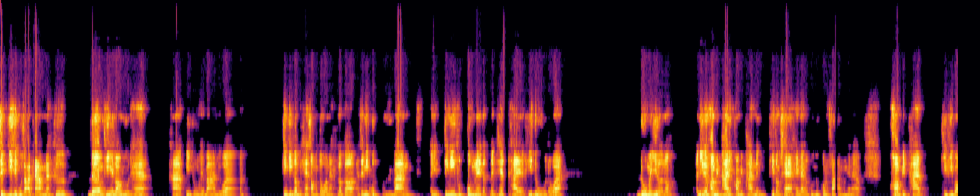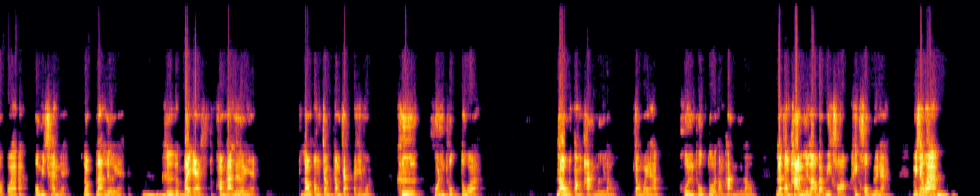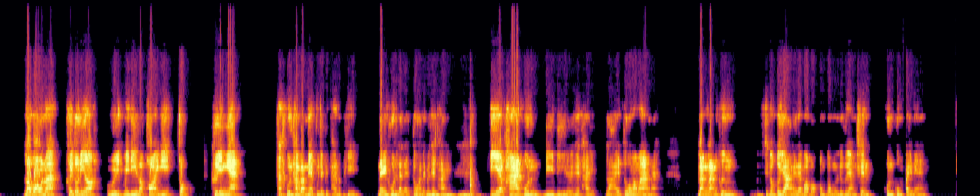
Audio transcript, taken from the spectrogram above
สิบยี่สิบอุตสาหกรรมนะคือ เดิมทีเราอยู่แค่ค้าปีกโรงพยาบาลหรือว่า จริง ๆ ก็มีแค่สองตัวนะแล้วก็อาจจะมีกลุ่มอื่นบ้างไอ้จริงๆทุกกลุ่มในในประเทศไทยอะพี่ดูแต่ว่า ดูไม่เยอะเนาะ อันนี้เป็นความผิดพลาดอีกความผิดพลาดหนึ่งที่ต้องแชร์ให้นักลงทุนทุกคนฟังเหมือนกันนะครับ ความผิดพลาดที่พี่บอกว่า omission ไงเราละเลยไงคือ bias ความละเลยเนี่ย เราต้องจำกำจัดไปให้หมด คือหุ้นทุกตัว เราต้องผ่านมือเราจำไว้นะครับ หุ้นทุกตัวต้องผ่านมือเรา แล้วต้องผ่านมือเราแบบวิเคราะห์ให้ครบด้วยนะ ไม่ใช่ว่า เราบอกมันว่าเฮ้ยตัวนี้เหรออุ้ยไม่ดีหรอกเพราะอย่างนี้จบ คืออย่างเงี้ย ถ้าคุณทำแบบเนี้ยคุณจะผิดพลาดเหมือนพี่ ในหุ้นหลาย ๆ ตัวในประเทศไทยพี่พลาดหุ้นดี ๆ ในประเทศไทย หลายตัวมาก ๆ นะ หลัง ๆ เพิ่งยกตัวอย่างเลยนะบอกบอกตรงๆเลยยกตัวอย่างเช่น หุ้นกลุ่มไฟแนนซ์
